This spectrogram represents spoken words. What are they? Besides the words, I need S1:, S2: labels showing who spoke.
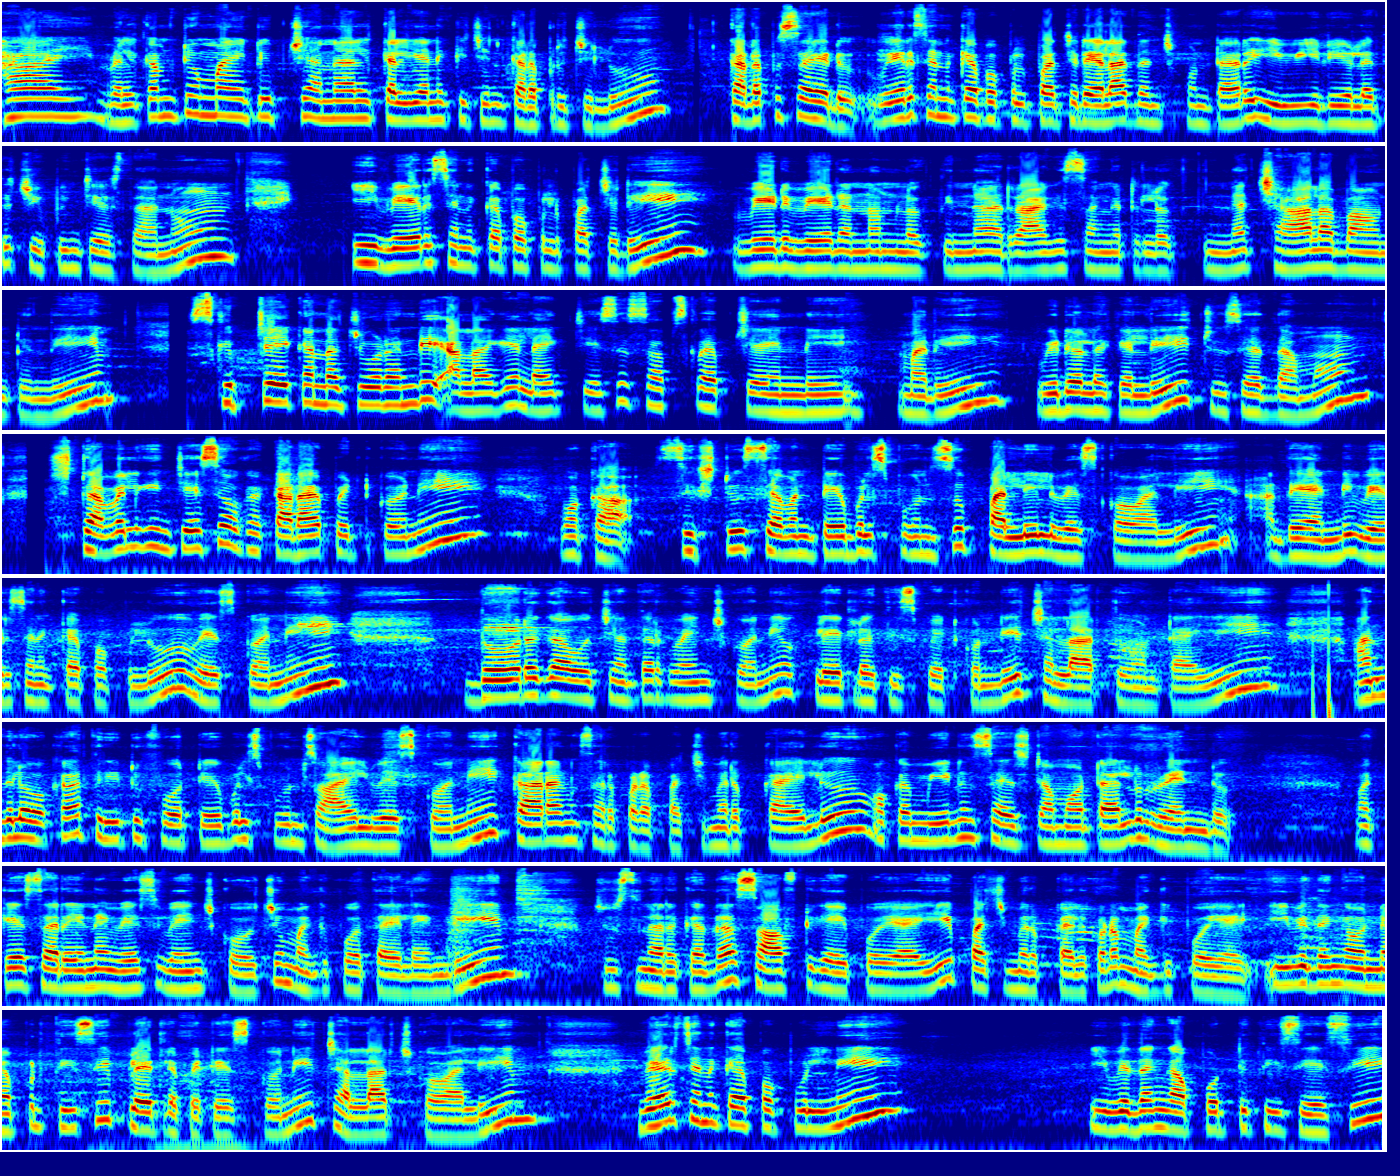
S1: Hi welcome to my YouTube channel Kalyani kitchen Kadapa రుచులు Kadapa side వేరుశెనగ పప్పుల పచ్చడి ఎలా దంచుకుంటారో ఈ వీడియోలో అయితే చూపించేస్తాను. ఈ వేరుశనగ పప్పుల పచ్చడి వేడి వేడి అన్నంలోకి తిన్నా రాగి సంగటిలోకి తిన్నా చాలా బాగుంటుంది. స్కిప్ చేయకుండా చూడండి అలాగే లైక్ చేసి సబ్స్క్రైబ్ చేయండి. మరి వీడియోలోకి వెళ్ళి చూసేద్దాము. స్టవ్ వెలిగించేసి ఒక కడాయి పెట్టుకొని ఒక six to seven tablespoons పల్లీలు వేసుకోవాలి. అదే అండి వేరుశనగకాయ పప్పులు వేసుకొని దోరగా వచ్చేంత వరకు వేయించుకొని ఒక ప్లేట్లో తీసి పెట్టుకోండి. చల్లారుతూ ఉంటాయి. అందులో ఒక three two four tablespoons oil వేసుకొని కారానికి సరిపడా పచ్చిమిరపకాయలు ఒక మీడియం సైజ్ టమోటాలు రెండు. ఒకేసారైనా వేసి వేయించుకోవచ్చు. మగ్గిపోతాయిలేండి. చూస్తున్నారు కదా సాఫ్ట్గా అయిపోయాయి. పచ్చిమిరపకాయలు కూడా మగ్గిపోయాయి. ఈ విధంగా ఉన్నప్పుడు తీసి ప్లేట్లో పెట్టేసుకొని చల్లార్చుకోవాలి. వేరుశనగకాయ పప్పుల్ని ఈ విధంగా పొట్టి తీసేసి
